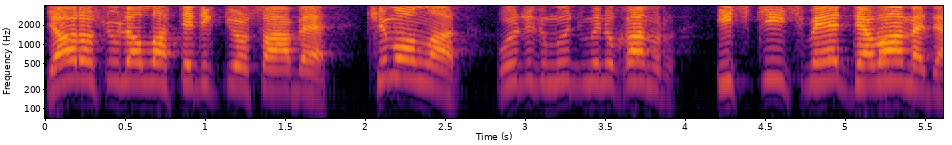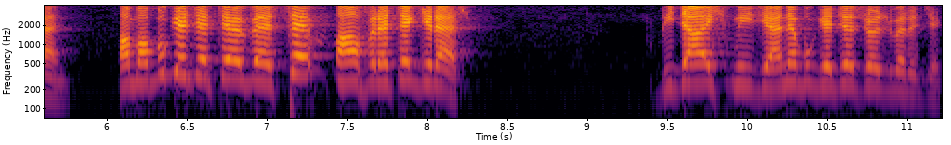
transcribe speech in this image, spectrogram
Ya Resulallah dedik diyor sahabe. Kim onlar? Buyurdu ki müdminu kamr. İçki içmeye devam eden. Ama bu gece tevbe etse mağfirete girer. Bir daha içmeyeceğine bu gece söz verecek.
